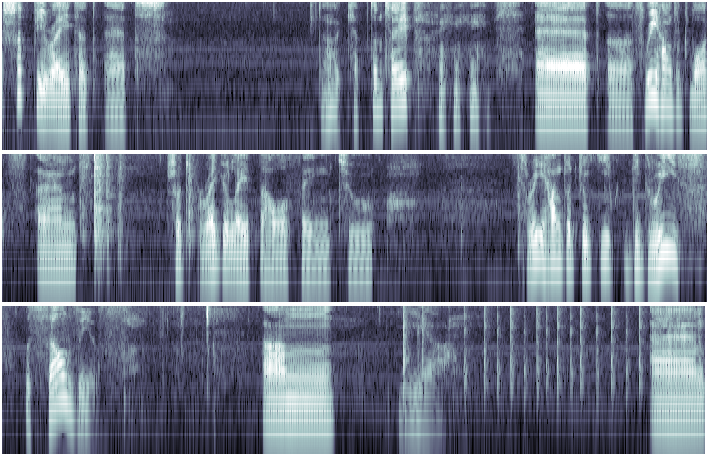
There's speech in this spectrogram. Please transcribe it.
should be rated at uh, Kapton tape at uh, 300 watts and should regulate the whole thing to 300 degrees Celsius. Um, yeah. And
